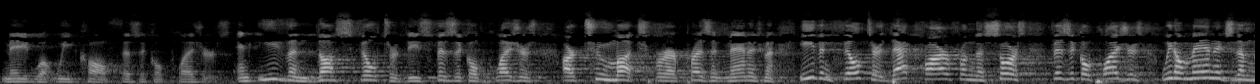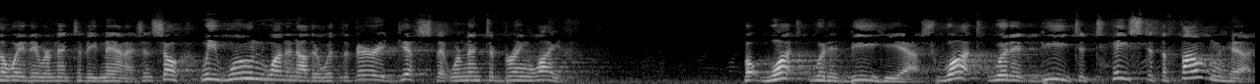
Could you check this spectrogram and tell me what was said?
made what we call physical pleasures. And even thus filtered, these physical pleasures are too much for our present management. Even filtered that far from the source, physical pleasures, we don't manage them the way they were meant to be managed. And so we wound one another with the very gifts that were meant to bring life. But what would it be, he asked? What would it be to taste at the fountainhead?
